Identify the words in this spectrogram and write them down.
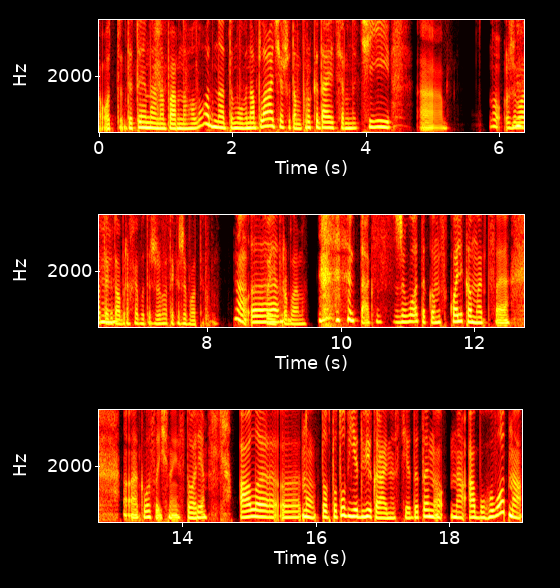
от дитина напевно голодна, тому вона плаче, що там прокидається вночі. Ну, животик угу. добре, хай буде животик животиком. Ну, Свої е- проблеми. Так, з животиком, з кольками це класична історія. Але е, ну, тобто тут є дві крайності: дитина або голодна,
